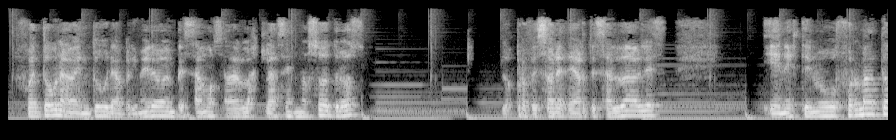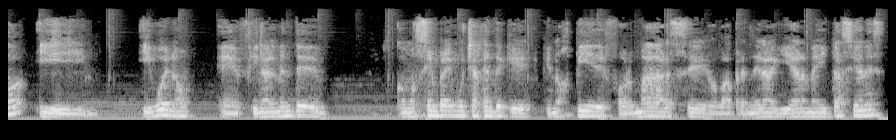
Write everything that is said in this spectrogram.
fue toda una aventura. Primero empezamos a dar las clases nosotros, los profesores de artes saludables, en este nuevo formato y, bueno, eh, finalmente como siempre hay mucha gente que, nos pide formarse o aprender a guiar meditaciones,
